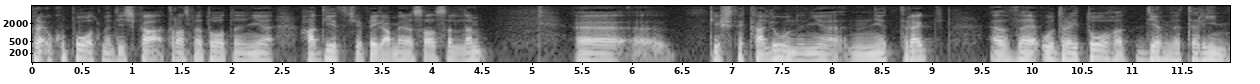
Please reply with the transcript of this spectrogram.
preokupohet me diçka, transmetohet në një hadith që pejgamberi alejhi selam ë kishte kalu në një në një treg dhe u drejtohet djemve të rinj,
